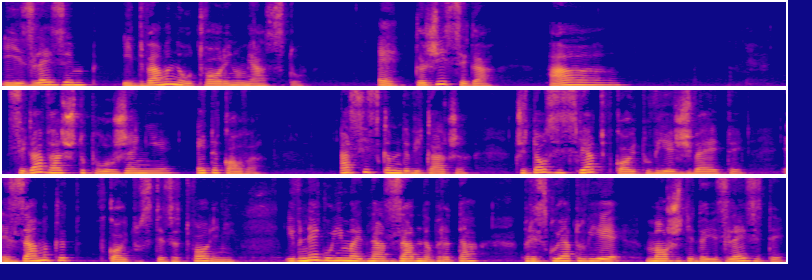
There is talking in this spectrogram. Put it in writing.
и излезем и двама на отворено място. Е, кажи сега. А, сега вашето положение е такова. Аз искам да ви кажа, че този свят, в който вие живеете, е замъкът, в който сте затворени, и в него има една задна врата, през която вие можете да излезете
